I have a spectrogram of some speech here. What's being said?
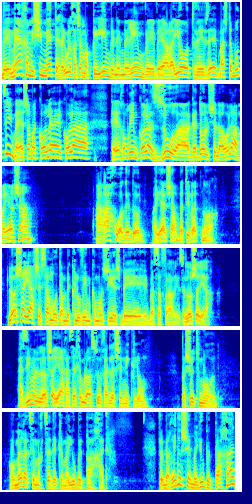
ב-150 מטר היו לך שם פילים ונמרים ואריות וזה, מה שאתם רוצים, היה שם כל, כל ה... איך אומרים? כל הזו הגדול של העולם היה שם. האח הוא הגדול, היה שם בתיבת נוח. לא שייך ששמו אותם בכלובים כמו שיש בספארי, זה לא שייך. אז אם לא שייך, אז איך הם לא עשו אחד לשני כלום? פשוט מאוד. אומר הצמח צדק, הם היו בפחד. וברגע שהם היו בפחד,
